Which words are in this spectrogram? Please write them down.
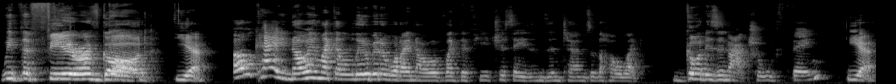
with the Fear of God. Yeah. Okay, knowing like a little bit of what I know of like the future seasons in terms of the whole like God is an actual thing. Yeah.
